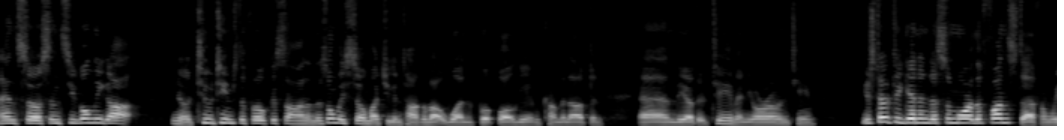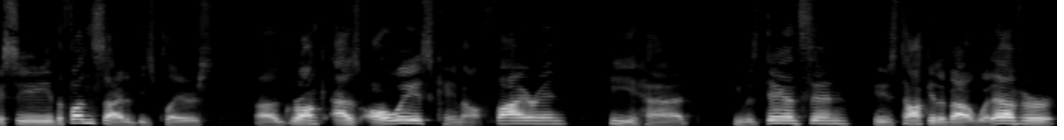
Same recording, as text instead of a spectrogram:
And so since you've only got you know two teams to focus on, and there's only so much you can talk about one football game coming up and and the other team and your own team, you start to get into some more of the fun stuff, and we see the fun side of these players. Uh, Gronk, as always, came out firing. He had he was dancing. He was talking about whatever.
